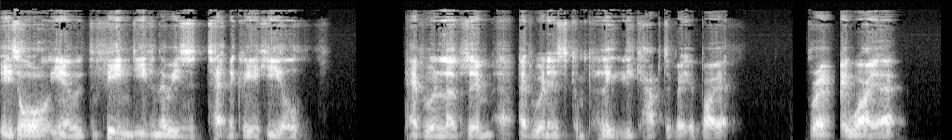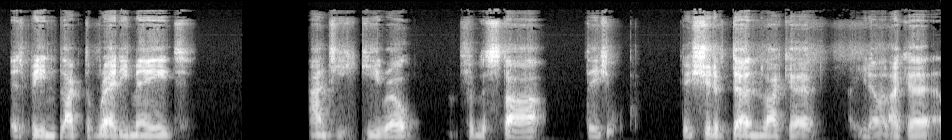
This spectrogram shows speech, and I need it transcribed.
is all you know. The Fiend, even though he's technically a heel, everyone loves him. Everyone is completely captivated by it. Bray Wyatt has been like the ready-made anti-hero from the start. They they should have done like a you know like a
